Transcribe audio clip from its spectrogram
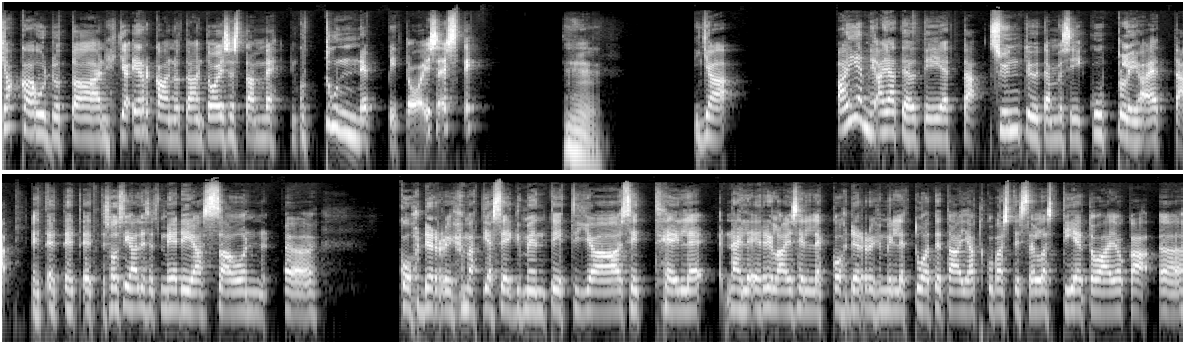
jakaudutaan ja erkaannutaan toisestamme niin kuin tunnepitoisesti. Hmm. Ja aiemmin ajateltiin, että syntyy tämmöisiä kuplia, että et, et, et, et sosiaalisessa mediassa on ö, kohderyhmät ja segmentit ja sitten heille näille erilaisille kohderyhmille tuotetaan jatkuvasti sellaista tietoa, joka ö,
